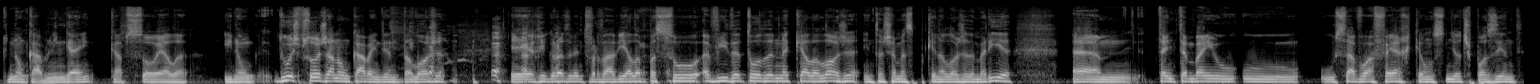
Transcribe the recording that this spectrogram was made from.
que não cabe ninguém, cabe só ela. E não, duas pessoas já não cabem dentro da loja, é rigorosamente verdade. E ela passou a vida toda naquela loja, então chama-se Pequena Loja da Maria. Um, tenho também o, o, o Savoir Faire, que é um senhor desposente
